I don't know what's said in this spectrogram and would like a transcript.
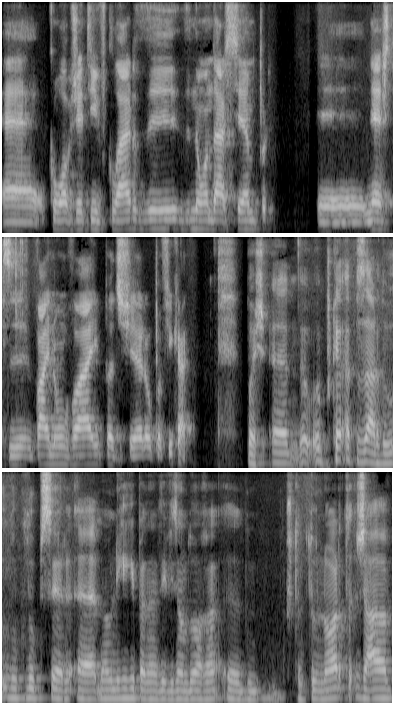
Uh, com o objetivo, claro, de, de não andar sempre uh, neste vai, não vai para descer ou para ficar. Pois, uh, porque apesar do, do clube ser a única equipa na divisão de honra, portanto, do Norte, já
